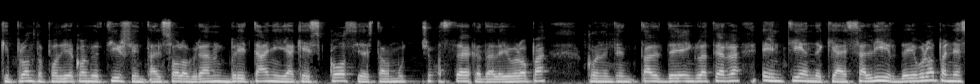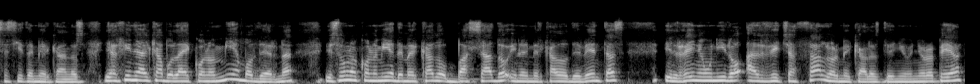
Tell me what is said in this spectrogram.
que pronto podría convertirse en tal solo Gran Bretaña, ya que Escocia está mucho más cerca de la Europa, con el tal de Inglaterra, entiende que al salir de Europa necesita mercados. Y al fin y al cabo, la economía moderna es una economía de mercado basado en el mercado de ventas. El Reino Unido, al rechazar los mercados de la Unión Europea,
